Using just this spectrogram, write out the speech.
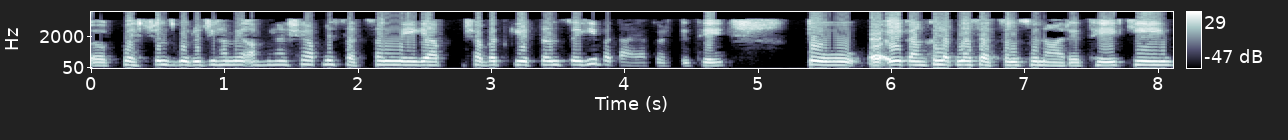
क्वेश्चंस uh, गुरुजी हमें हमेशा अपने सत्संग में या शब्द कीर्तन से ही बताया करते थे। तो uh, एक अंकल अपना सत्संग सुना रहे थे कि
